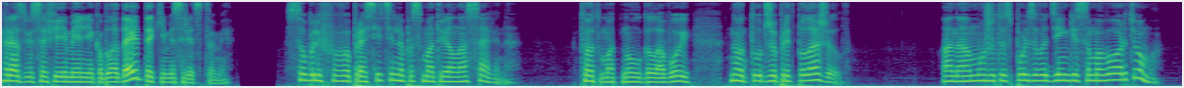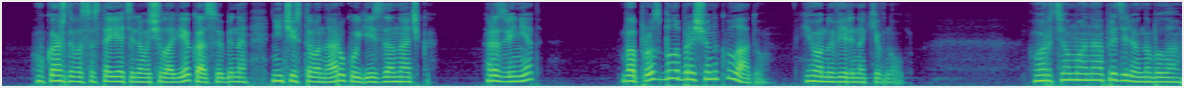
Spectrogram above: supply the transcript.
Разве София Мельник обладает такими средствами? Соболев вопросительно посмотрел на Савина. Тот мотнул головой, но тут же предположил. Она может использовать деньги самого Артема. У каждого состоятельного человека, особенно нечистого на руку, есть заначка. Разве нет? Вопрос был обращен к Владу, и он уверенно кивнул. У Артема она определенно была.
